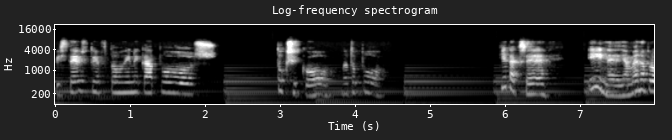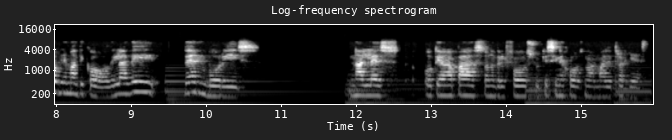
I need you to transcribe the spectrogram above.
Πιστεύεις ότι αυτό είναι κάπως τοξικό, να το πω; Κοίταξε, είναι για μένα προβληματικό. Δηλαδή, δεν μπορείς να λες ότι αγαπάς τον αδελφό σου και συνεχώς να μαλλιοτραβιέστε.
